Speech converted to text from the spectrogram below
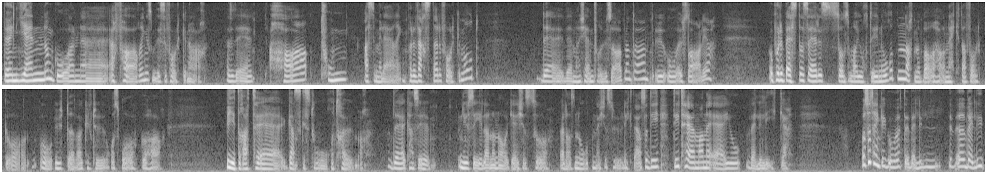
det er en gjennomgående erfaring som disse folkene har. Altså det er hard, tung assimilering. På det verste er det folkemord. Det, det man kjenner fra USA, bl.a., og Australia. Og på det beste så er det sånn som vi har gjort det i Norden, at vi bare har nekta folk å, å utøve kultur og språk, og har bidratt til ganske store traumer. Det er kanskje New Zealand og Norge er ikke så Eller altså Norden er ikke så ulikt der. Så de, de temaene er jo veldig like. Og så tenker jeg òg at det er veldig, veldig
